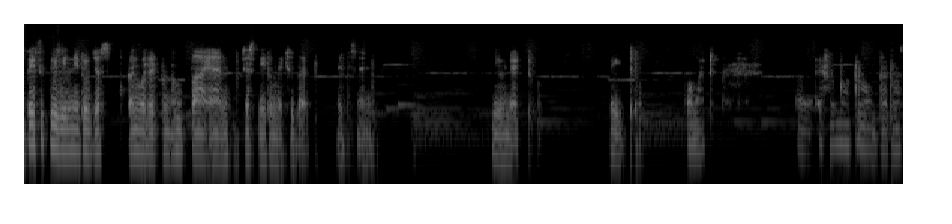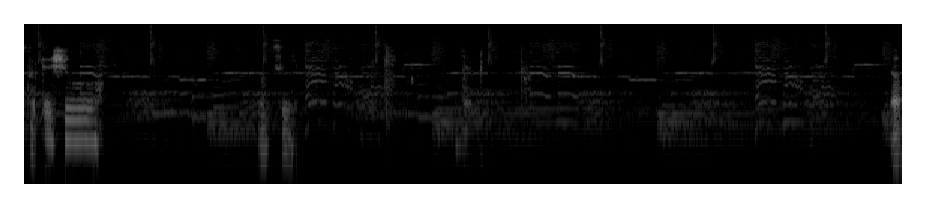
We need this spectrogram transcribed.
Basically we'll need to just convert it to numpy and just need to make sure that it's in unit 8 format. Uh, if i'm not wrong that was the issue. Let's see. Oh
